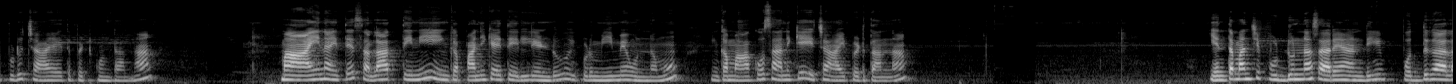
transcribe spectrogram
ఇప్పుడు ఛాయ్ అయితే పెట్టుకుంటానా మా ఆయన అయితే సలాద్ తిని ఇంకా పనికి అయితే వెళ్ళిండు. ఇప్పుడు మేమే ఉన్నాము. ఇంకా మా కోసానికే ఈ చాయ్ పెడతాన్నా ఎంత మంచి ఫుడ్ ఉన్నా సరే అండి పొద్దుగాల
